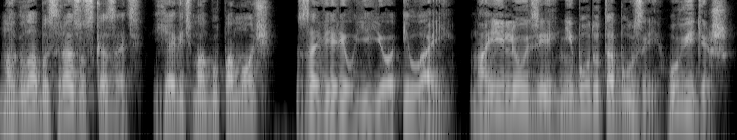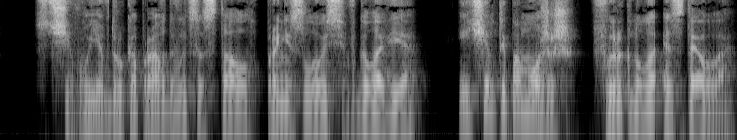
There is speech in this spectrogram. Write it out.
«Могла бы сразу сказать, я ведь могу помочь», — заверил ее Илай. «Мои люди не будут обузой, увидишь». С чего я вдруг оправдываться стал, пронеслось в голове. «И чем ты поможешь?» — фыркнула Эстелла.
